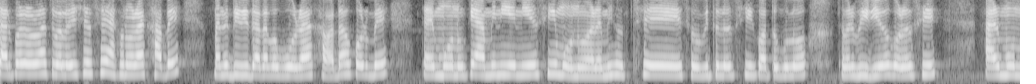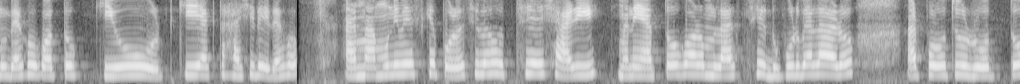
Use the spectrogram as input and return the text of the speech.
তারপর ওরা চলে এসেছে, এখন ওরা খাবে। মানে দিদি, দাদাবাবু, ওরা খাওয়া দাওয়া করবে। তাই মনুকে আমি নিয়ে নিয়েছি, মনু আর আমি হচ্ছে ছবি তুলেছি, কতগুলো তারপর ভিডিও করেছি। আর মনু দেখো কত কিউট কি একটা হাসি দেয়, দেখো। আর মামুনি মেসকে পরেছিল হচ্ছে শাড়ি। মানে এত গরম লাগছে, দুপুরবেলা আরও আর প্রচুর রোদ তো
